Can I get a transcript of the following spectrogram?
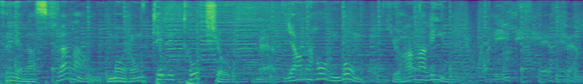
Fredagsfrallan, morgon till talkshow med Janne Holmbom och Johanna Lind. FM.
